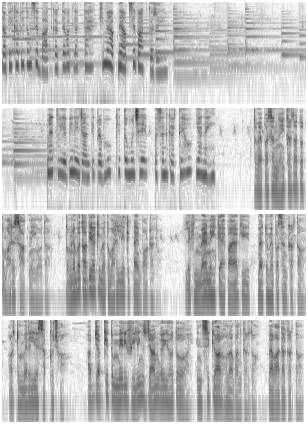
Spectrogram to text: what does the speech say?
कभी कभी तुमसे बात करते वक्त लगता है कि मैं अपने आप से बात कर रही हूँ। मैं तो ये भी नहीं जानती प्रभु कि तुम मुझे पसंद करते हो या नहीं। तुम्हें पसंद नहीं करता तो तुम्हारे साथ नहीं होता। तुमने बता दिया कि मैं तुम्हारे लिए कितना इंपॉर्टेंट हूँ। लेकिन मैं नहीं कह पाया कि मैं तुम्हें पसंद करता हूँ और तुम मेरे लिए सब कुछ हो। अब जबकि तुम मेरी फीलिंग्स जान गई हो तो इनसिक्योर होना बंद कर दो। मैं वादा करता हूँ,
